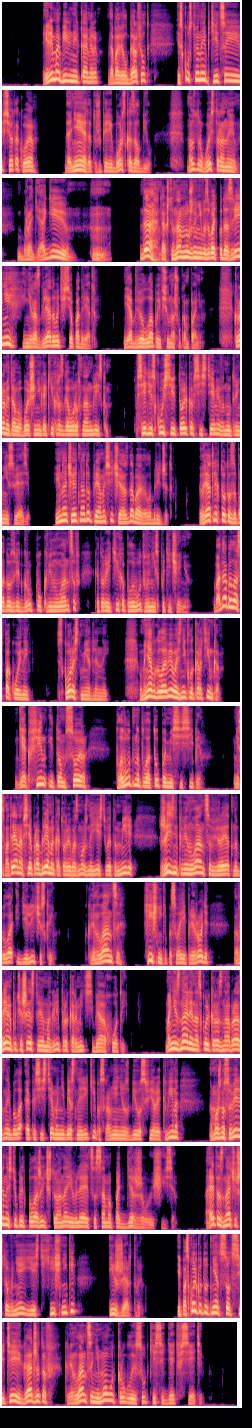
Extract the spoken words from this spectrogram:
Или мобильные камеры, — добавил Гарфилд, — искусственные птицы и все такое. — Да нет, это же перебор, — сказал Билл. Но, с другой стороны, бродяги... Хм. Да, так что нам нужно не вызывать подозрений и не разглядывать все подряд. Я обвел лапой всю нашу компанию. Кроме того, больше никаких разговоров на английском. Все дискуссии только в системе внутренней связи. И начать надо прямо сейчас, добавила Бриджит. Вряд ли кто-то заподозрит группу квинуланцев, которые тихо плывут вниз по течению. Вода была спокойной, скорость медленной. У меня в голове возникла картинка. Гек Финн и Том Сойер плывут на плоту по Миссисипи. Несмотря на все проблемы, которые, возможно, есть в этом мире, Жизнь квинландцев, вероятно, была идиллической. Квинландцы, хищники по своей природе, во время путешествия могли прокормить себя охотой. Мы не знали, насколько разнообразной была экосистема Небесной реки по сравнению с биосферой Квина, но можно с уверенностью предположить, что она является самоподдерживающейся. А это значит, что в ней есть хищники и жертвы. И поскольку тут нет соцсетей и гаджетов, квинландцы не могут круглые сутки сидеть в сети.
